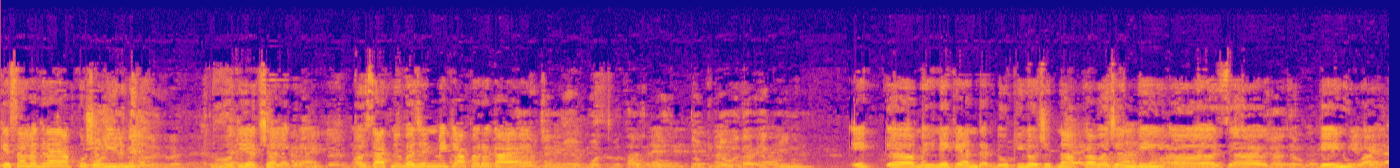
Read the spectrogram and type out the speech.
कैसा लग रहा है आपको शरीर में? अच्छा है। बहुत ही अच्छा लग रहा है। और साथ में वज़न में क्या फ़र्क आया है? वज़न में बहुत एक महीने में एक अ, महीने के अंदर दो किलो जितना आपका वजन भी गेन हुआ है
